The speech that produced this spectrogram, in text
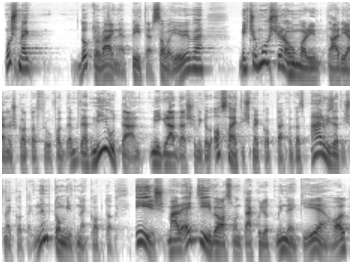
most meg dr. Wagner Péter szavai jövével, még csak most jön a humanitáriánus katasztrófa. Tehát miután még ráadásul még az asszályt is megkapták, meg az árvizet is megkapták, nem tudom mit megkaptak, és már egy éve azt mondták, hogy ott mindenki ilyen hal,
